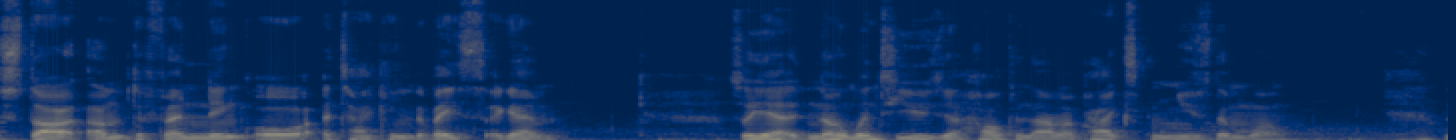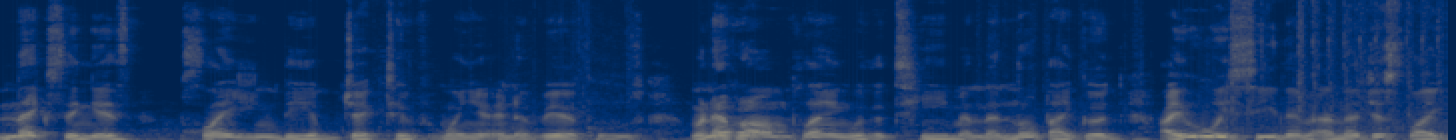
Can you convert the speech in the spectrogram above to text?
start um, defending or attacking the base again. So yeah, know when to use your health and ammo packs and use them well. Next thing is playing the objective when you're in a vehicles. Whenever I'm playing with a team and they're not that good, I always see them and they're just like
